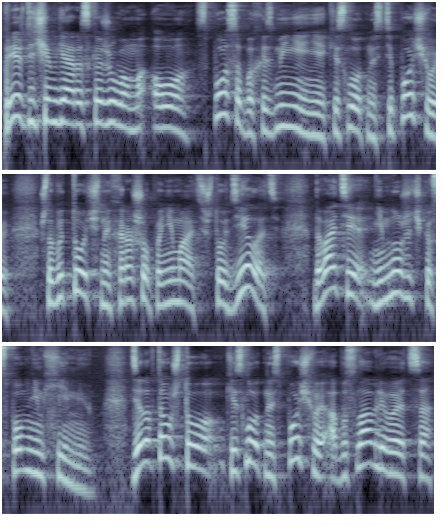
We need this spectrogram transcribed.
Прежде чем я расскажу вам о способах изменения кислотности почвы, чтобы точно и хорошо понимать, что делать, давайте немножечко вспомним химию. Дело в том, что кислотность почвы обуславливается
